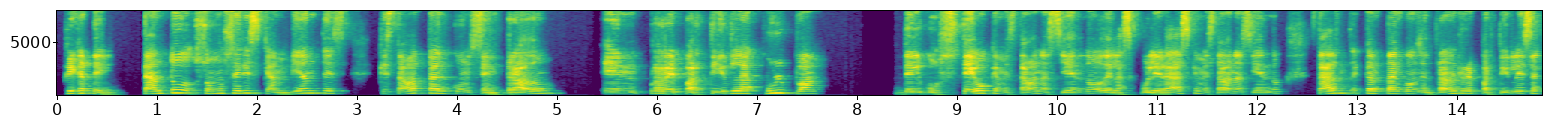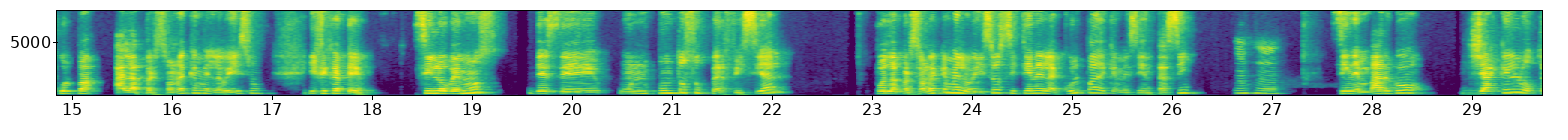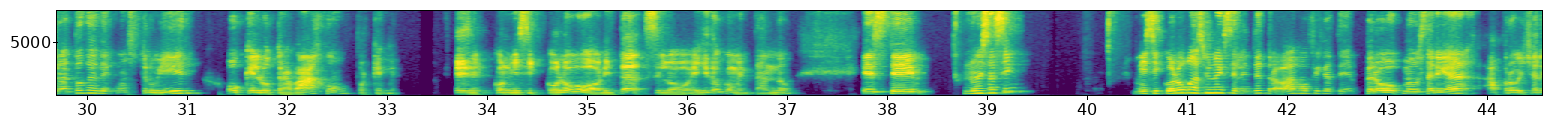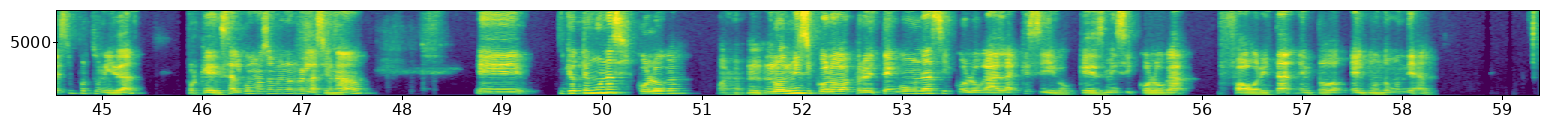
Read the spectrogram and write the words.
fíjate, tanto somos seres cambiantes que estaba tan concentrado en repartir la culpa del gusteo que me estaban haciendo, de las culeradas que me estaban haciendo, estaba tan, concentrado en repartirle esa culpa a la persona que me la hizo. Y fíjate, si lo vemos desde un punto superficial, pues la persona que me lo hizo sí tiene la culpa de que me sienta así. Sin embargo, ya que lo trato de deconstruir o que lo trabajo, porque eh, con mi psicólogo ahorita se lo he ido comentando, este, no es así. Mi psicólogo hace un excelente trabajo, fíjate, pero me gustaría aprovechar esta oportunidad porque es algo más o menos relacionado. Eh, yo tengo una psicóloga, bueno, no es mi psicóloga, pero tengo una psicóloga a la que sigo, que es mi psicóloga favorita en todo el mundo mundial.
